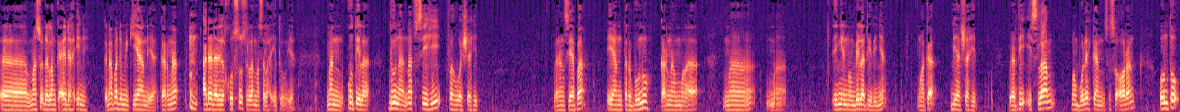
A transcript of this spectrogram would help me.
uh, masuk dalam kaidah ini Kenapa demikian ya? Karena ada dalil khusus dalam masalah itu ya. Man kutila duna nafsihi fahuwa syahid. Barang siapa yang terbunuh karena me, me, ingin membela dirinya, maka dia syahid. Berarti Islam membolehkan seseorang untuk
